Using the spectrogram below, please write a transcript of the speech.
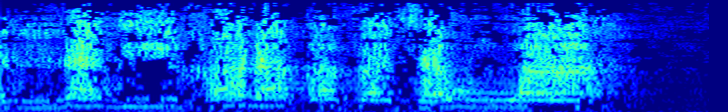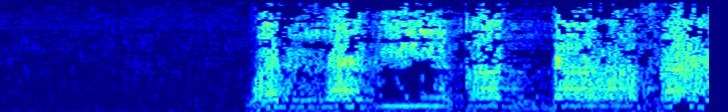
الذي خلق فسوى والذي قدر فهدى.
